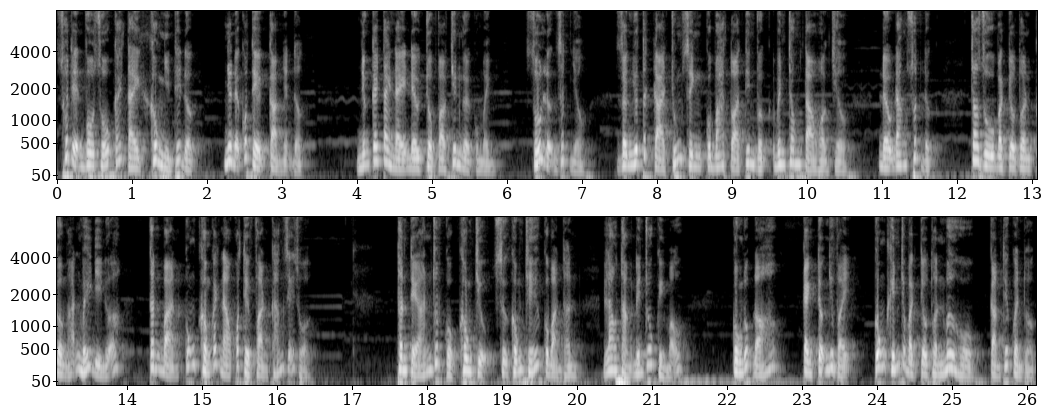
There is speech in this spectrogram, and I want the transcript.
Xuất hiện vô số cái tay không nhìn thấy được, Nhưng lại có thể cảm nhận được. Những cái tay này đều chộp vào trên người của mình. Số lượng rất nhiều. Dường như tất cả chúng sinh của ba tòa tiên vực Bên trong tàu Hoàng Triều đều đang xuất lực. Cho dù Bạch Tiểu Tuần cường hãn mấy đi nữa, Căn bản cũng không cách nào có thể phản kháng dễ dùa Thân thể hắn rốt cuộc không chịu sự khống chế của bản thân, Lao thẳng đến chỗ quỷ mẫu. Cùng lúc đó, cảnh tượng như vậy Cũng khiến cho Bạch Tiểu Thuần mơ hồ, cảm thấy quen thuộc.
